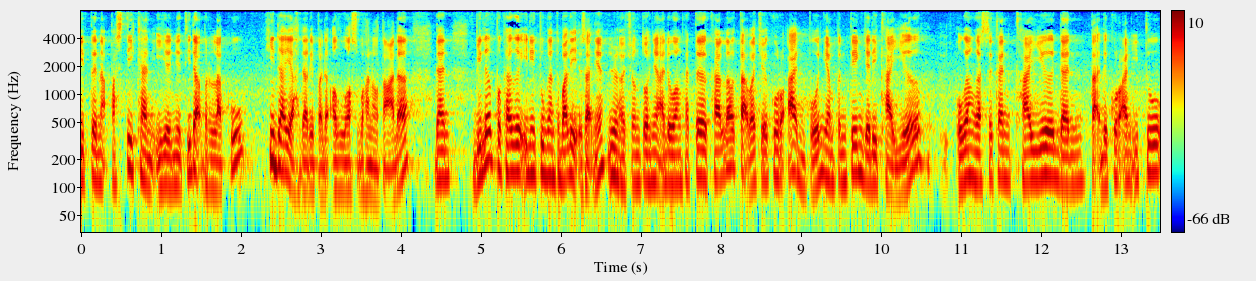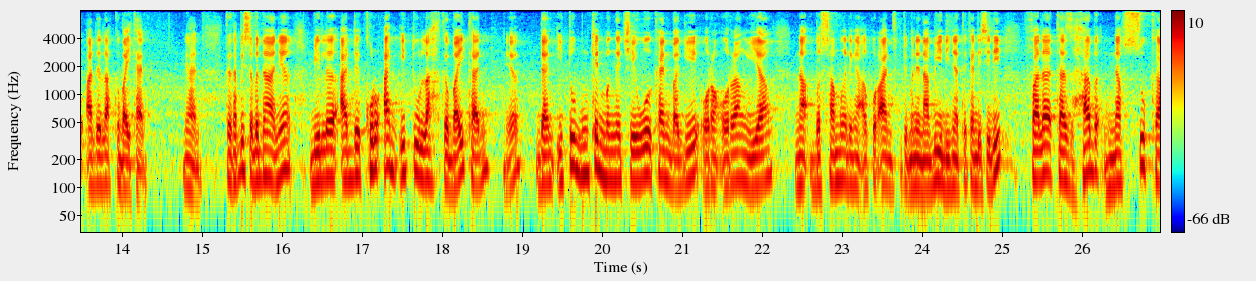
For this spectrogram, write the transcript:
kita nak pastikan ianya tidak berlaku hidayah daripada Allah Subhanahu taala. Dan bila perkara ini tunggang terbalik ustaz ya? Yeah. contohnya ada orang kata kalau tak baca Quran pun yang penting jadi kaya orang rasakan kaya dan tak ada Quran itu adalah kebaikan kan? Tetapi sebenarnya bila ada Quran itulah kebaikan ya dan itu mungkin mengecewakan bagi orang-orang yang nak bersama dengan al-Quran. Seperti mana nabi dinyatakan di sini fala tazhab nafsuka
